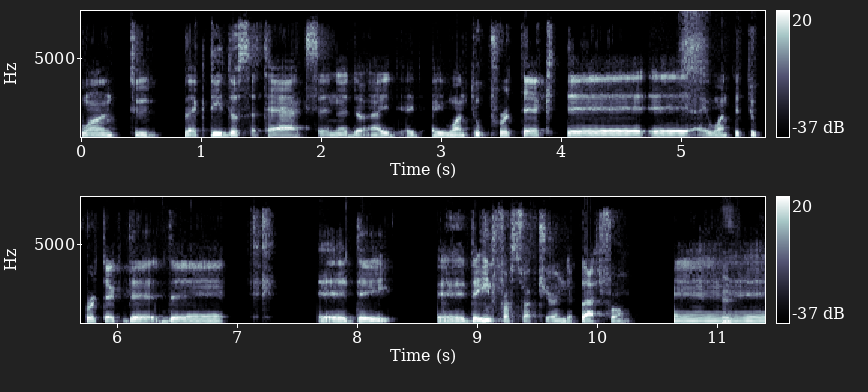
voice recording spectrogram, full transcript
want to like DDoS attacks, and I don't, I, I, want to protect. Uh, uh, I wanted to protect the the uh, the uh, the infrastructure and the platform. Uh,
